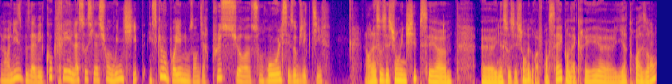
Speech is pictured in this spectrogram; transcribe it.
Alors Lise, vous avez co-créé l'association Winship. Est-ce que vous pourriez nous en dire plus sur euh, son rôle, ses objectifs? Alors l'association Winship, c'est euh, euh, une association de droit français qu'on a créée il y a trois ans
